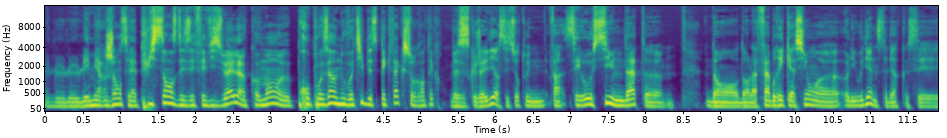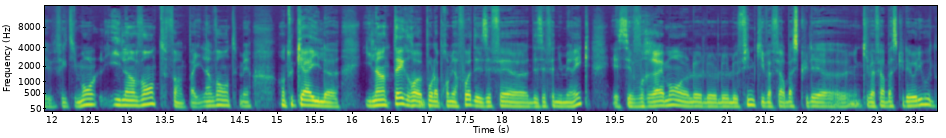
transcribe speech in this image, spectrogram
l'émergence et la puissance des effets visuels comment euh, proposer un nouveau type de spectacle sur grand écran? Ben, c'est ce que j'allais dire. C'est surtout enfin, c'est aussi une date euh, dans, dans la fabrication euh, hollywoodienne. C'est-à-dire que c'est effectivement, il invente, enfin pas il invente, mais en tout cas il, il intègre pour la première fois des effets, des effets numériques. Et c'est vraiment le, film qui va faire basculer, qui va faire basculer Hollywood.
